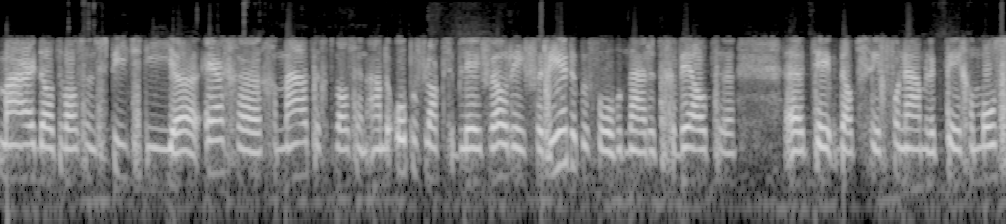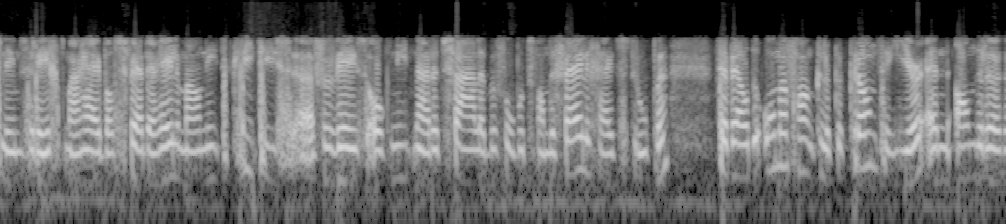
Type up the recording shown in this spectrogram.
Maar dat was een speech die uh, erg uh, gematigd was en aan de oppervlakte bleef. Wel refereerde bijvoorbeeld naar het geweld te, dat zich voornamelijk tegen moslims richt. Maar hij was verder helemaal niet kritisch, verwees ook niet naar het falen bijvoorbeeld van de veiligheidstroepen. Terwijl de onafhankelijke kranten hier en andere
